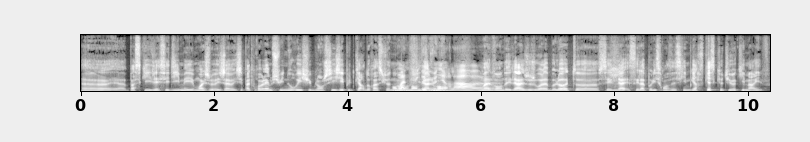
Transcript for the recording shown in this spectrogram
Euh, parce qu'il s'est dit mais moi je j'ai pas de problème, je suis nourri, je suis blanchi, j'ai plus de carte de rationnement. On m'a demandé de finalement, venir là. on m'a euh, demandé là, je joue à la belote, euh, c'est la, police française qui me garde, qu'est-ce que tu veux qui m'arrive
